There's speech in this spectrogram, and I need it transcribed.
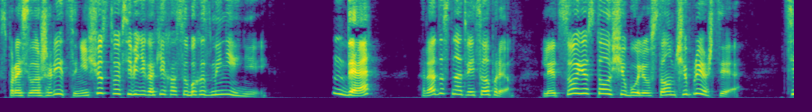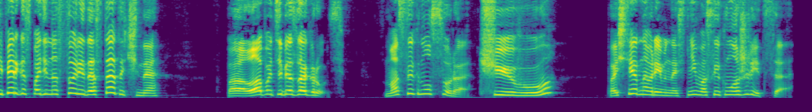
Спросила жрица, не чувствуя в себе никаких особых изменений. «Да?» — радостно ответила Прэм. Лицо ее стало еще более усталым, чем прежде. «Теперь господина Сори достаточно!» «Полапа тебя за грудь!» Воскликнул Сура. «Чего?» Почти одновременно с ним воскликнула жрица.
